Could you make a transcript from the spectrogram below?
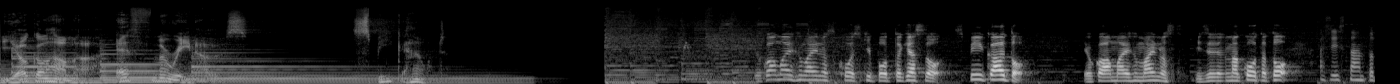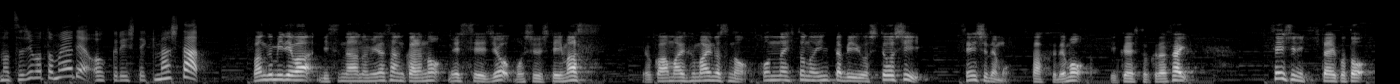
Yokohama F. Marinos. Speak out. 横浜 F・ マリノス公式ポッドキャスト、スピークアウト。横浜 F・ マリノス水沼宏太と、アシスタントの辻本麻也でお送りしてきました番組ではリスナーの皆さんからのメッセージを募集しています。横浜 F・ マリノスのこんな人のインタビューをしてほしい、選手でもスタッフでもリクエストください。選手に聞きたいこと、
